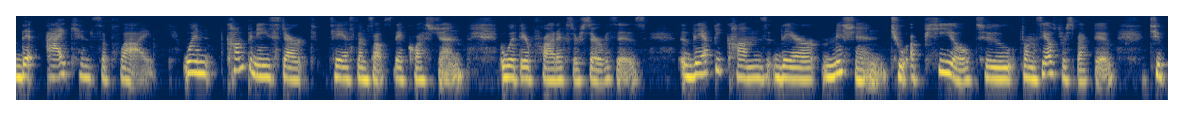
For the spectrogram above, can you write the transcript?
that I can supply. When companies start to ask themselves that question with their products or services, that becomes their mission to appeal to, from a sales perspective, to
